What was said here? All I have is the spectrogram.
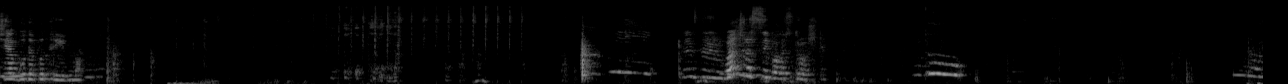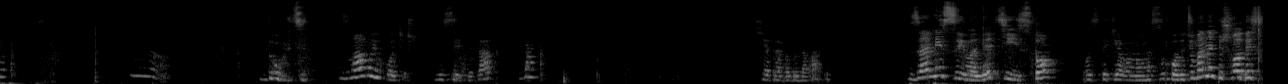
ще буде потрібно. Бач, розсипалось трошки. Хочеш місити, так? Так. Ще треба додавати. Замісила я тісто. Ось таке воно у нас виходить. У мене пішло десь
